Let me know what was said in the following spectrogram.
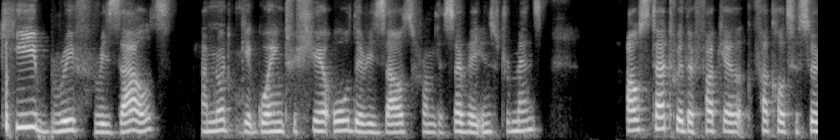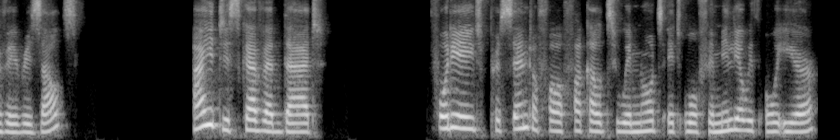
key brief results. I'm not going to share all the results from the survey instruments, I'll start with the faculty survey results. I discovered that 48% of our faculty were not at all familiar with OER,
